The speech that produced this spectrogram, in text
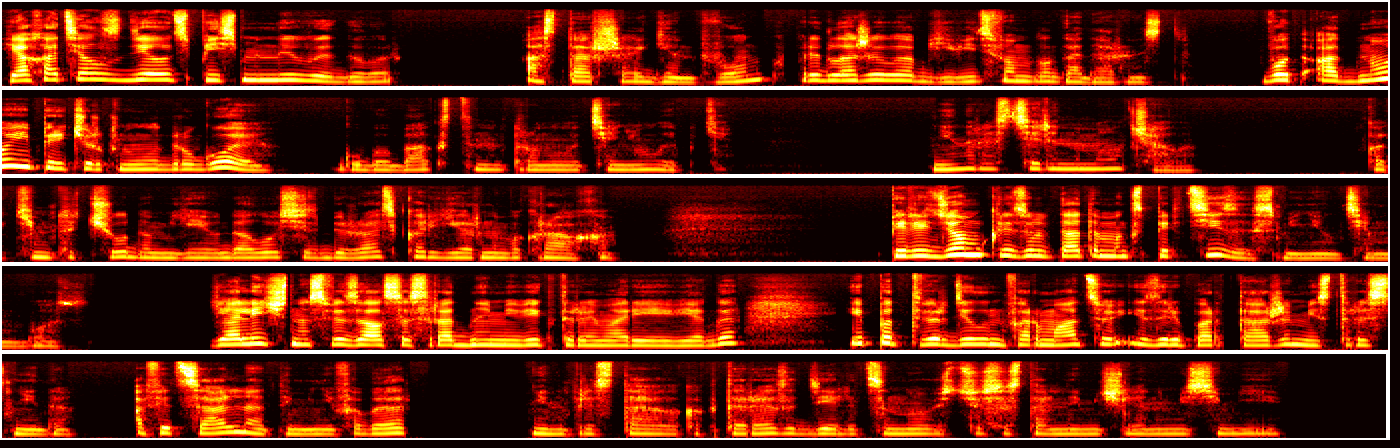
Я хотел сделать письменный выговор, а старший агент Вонг предложила объявить вам благодарность. Вот одно и перечеркнуло другое. Губы Бакстона тронула тень улыбки. Нина растерянно молчала. Каким-то чудом ей удалось избежать карьерного краха. Перейдем к результатам экспертизы», — сменил тему босс. «Я лично связался с родными Виктора и Марии Вега и подтвердил информацию из репортажа мистера Снида, официально от имени ФБР». Нина представила, как Тереза делится новостью с остальными членами семьи.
